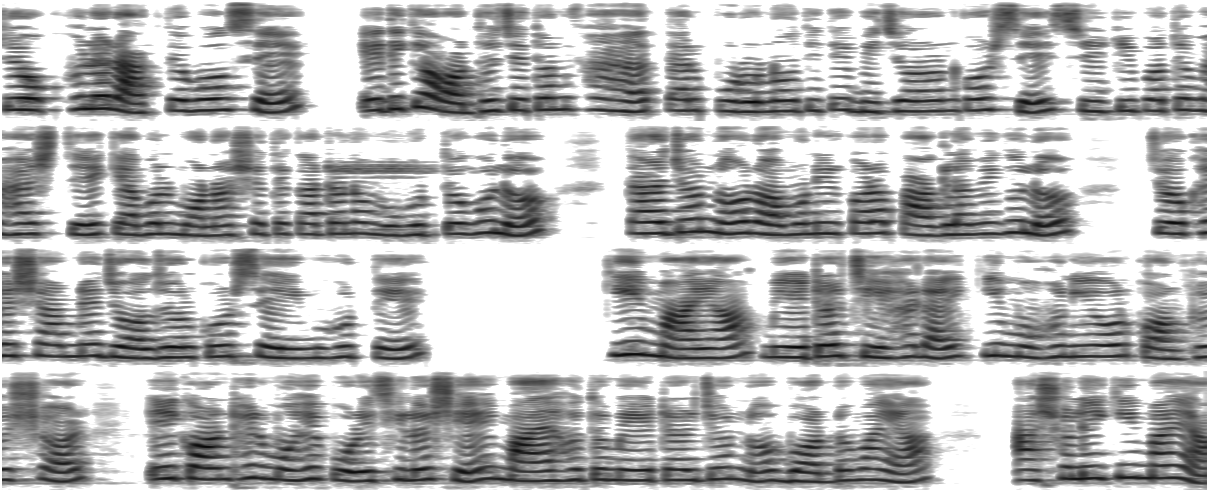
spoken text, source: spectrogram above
চোখ খুলে রাখতে বলছে এদিকে অর্ধচেতন ফাহাদ তার পুরনো অতীতে বিচরণ করছে, স্মৃতিপথে ভাসছে, কেবল মনার সাথে কাটানো মুহূর্তগুলো, তার জন্য রমণীর করা পাগলামিগুলো চোখের সামনে জলজল করছে এই মুহূর্তে। কি মায়া, মেয়েটার চেহারায় কি মোহনীয় ওর কণ্ঠস্বর, এই কণ্ঠের মোহে পড়েছিল সে মায়া হতো মেয়েটার জন্য বড্ড মায়া। আসলেই কি মায়া?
